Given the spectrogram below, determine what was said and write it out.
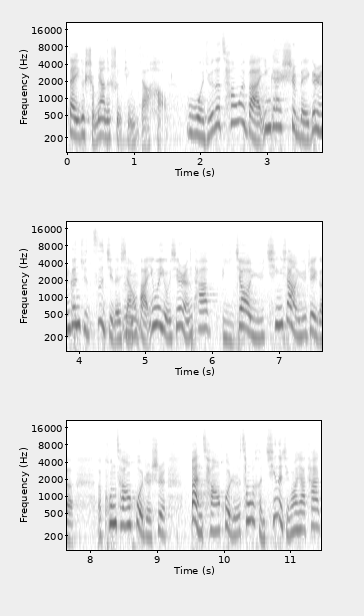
在一个什么样的水平比较好？我觉得仓位吧，应该是每个人根据自己的想法，因为有些人他比较于倾向于这个呃空仓或者是半仓，或者是仓位很轻的情况下，它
